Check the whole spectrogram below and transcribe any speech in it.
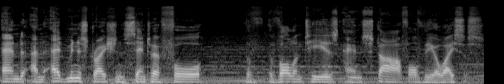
and an administration centre for the, the volunteers and staff of the Oasis.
